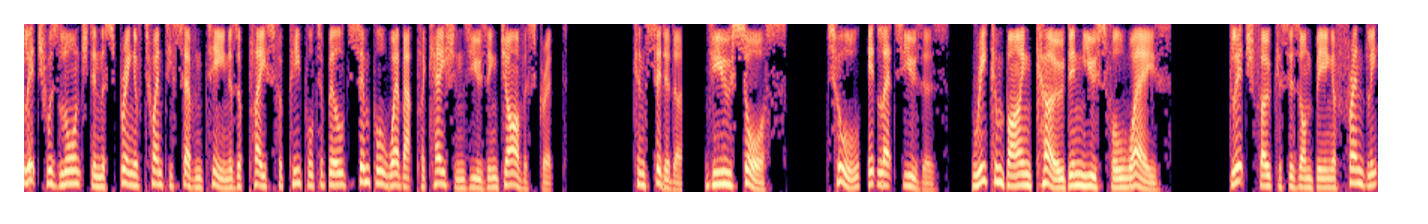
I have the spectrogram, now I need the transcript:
Glitch was launched in the spring of 2017 as a place for people to build simple web applications using JavaScript. Considered a view source tool, it lets users recombine code in useful ways. Glitch focuses on being a friendly,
